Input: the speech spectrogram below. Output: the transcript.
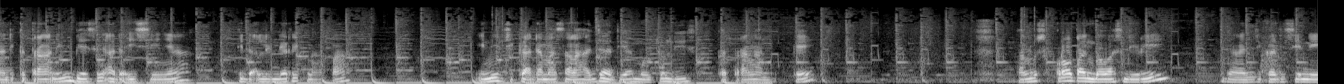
Nah, di keterangan ini biasanya ada isinya tidak linear kenapa? Ini jika ada masalah aja dia muncul di keterangan oke okay? lalu scroll paling bawah sendiri dan jika di sini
